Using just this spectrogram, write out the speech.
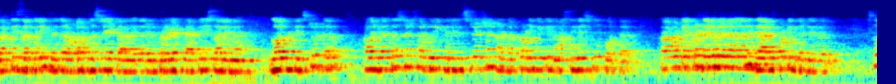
birth is occurring whether out of the state either in private practice or in government institute our health assistants are doing the registration and uploading it in it in RCS2 కాబట్టి ఎక్కడ డెలివరీ అయినా కానీ they are reporting the delivery so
